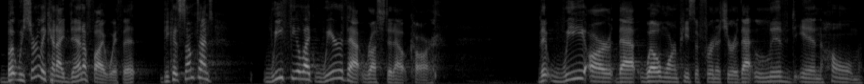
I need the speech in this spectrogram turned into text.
But we certainly can identify with it because sometimes we feel like we're that rusted out car. That we are that well worn piece of furniture, that lived in home.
